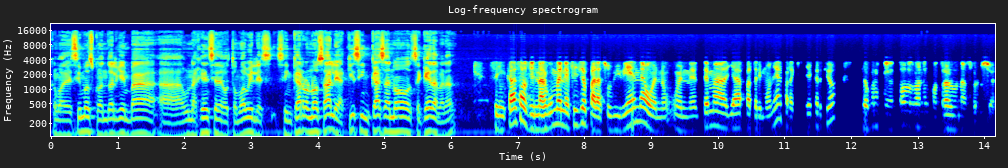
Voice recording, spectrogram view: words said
Como decimos cuando alguien va a una agencia de automóviles, sin carro no sale, aquí sin casa no se queda, ¿verdad? Sin casa o sin algún beneficio para su vivienda o en, o en el tema ya patrimonial para quien ya ejerció, yo creo que todos van a encontrar una solución.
